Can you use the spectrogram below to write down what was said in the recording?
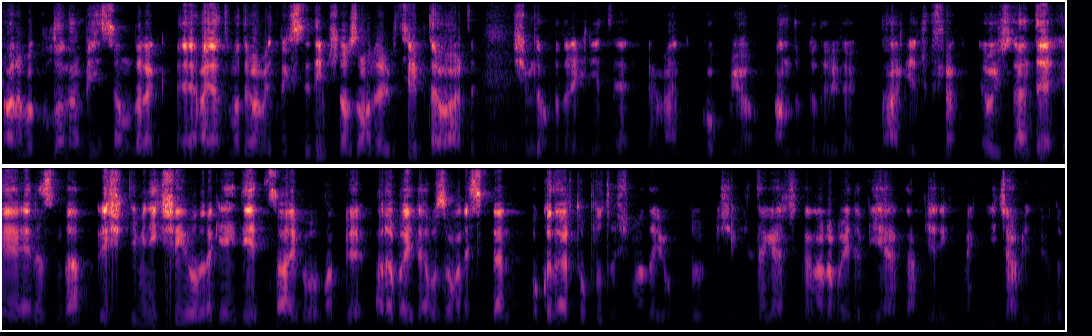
araba kullanan bir insan olarak e, hayatıma devam etmek istediğim için o zaman öyle bir trip de vardı. Şimdi o kadar ehliyete hemen kopmuyor andığım kadarıyla daha genç kuşak. E, o yüzden de e, en azından eşitliğimin ilk şeyi olarak ehliyet sahibi olmak ve arabayla o zaman eskiden o kadar toplu taşıma da yoktu. Bir şekilde gerçekten arabayla bir yerden bir yere gitmek icap ediyordu.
